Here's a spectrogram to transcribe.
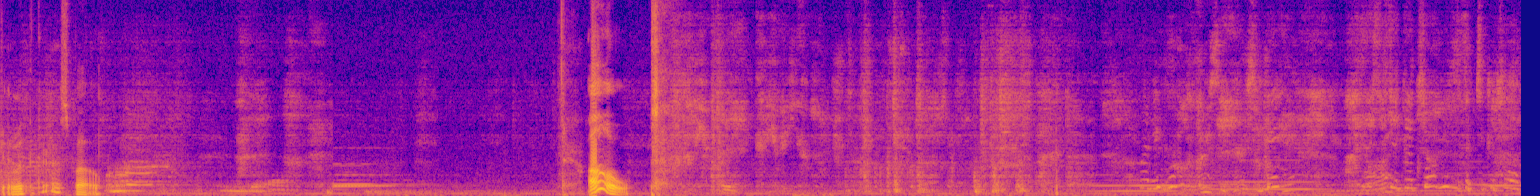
go with the crossbow. Oh! Good job. You did such a good job.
